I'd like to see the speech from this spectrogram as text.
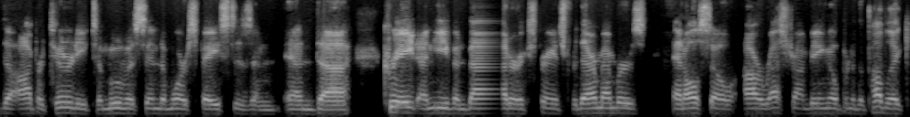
the opportunity to move us into more spaces and and uh, create an even better experience for their members and also our restaurant being open to the public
